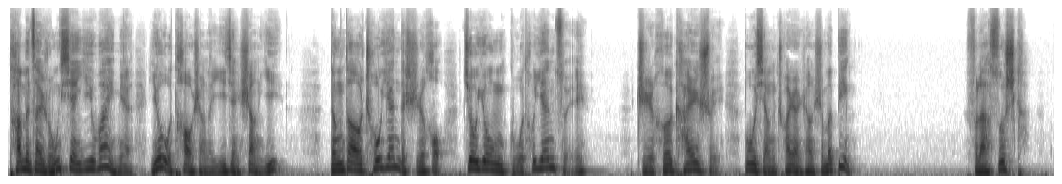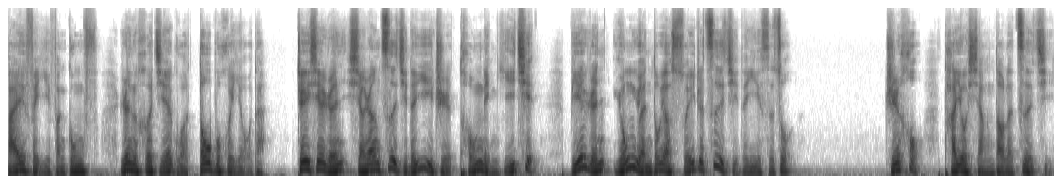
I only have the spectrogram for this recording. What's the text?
他们在绒线衣外面又套上了一件上衣，等到抽烟的时候就用骨头烟嘴，只喝开水，不想传染上什么病。弗拉苏什卡。白费一番功夫，任何结果都不会有的。这些人想让自己的意志统领一切，别人永远都要随着自己的意思做。之后，他又想到了自己，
